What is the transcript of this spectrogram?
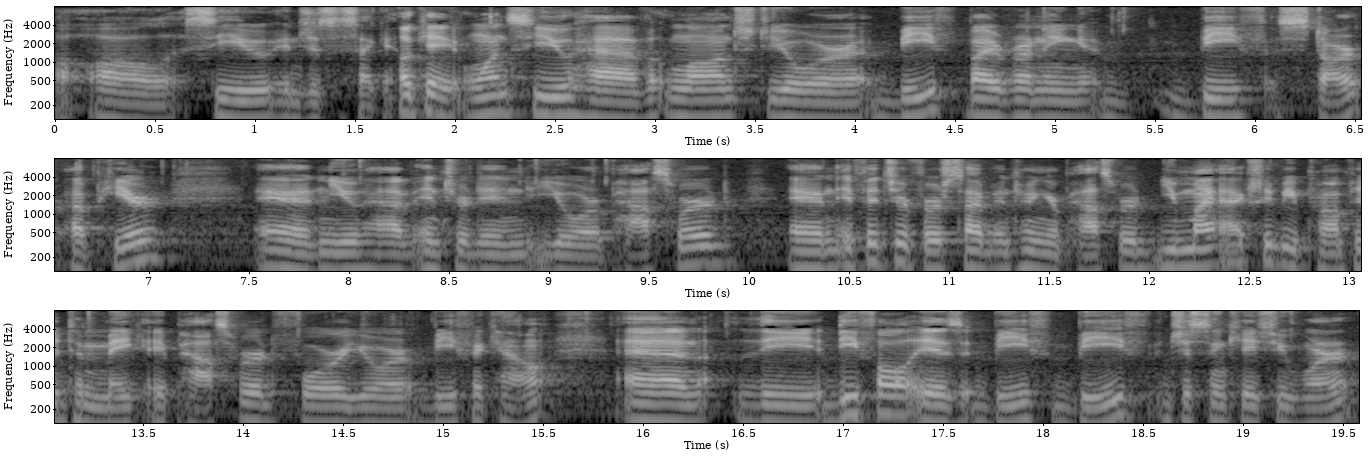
I'll see you in just a second. Okay, once you have launched your beef by running beef start up here, and you have entered in your password. And if it's your first time entering your password, you might actually be prompted to make a password for your Beef account. And the default is Beef Beef, just in case you weren't.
